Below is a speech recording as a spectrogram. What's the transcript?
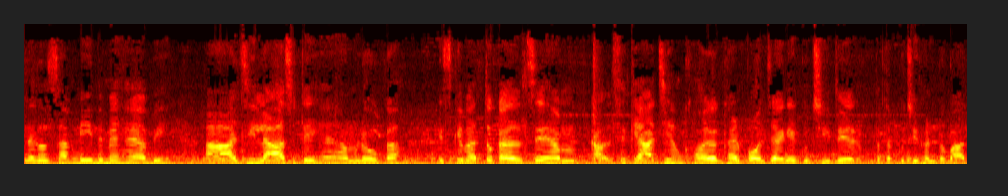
देखो सब नींद में है अभी आज ही लास्ट डे है हम लोगों का इसके बाद तो कल से हम, कल से क्या, आज ही हम घर पहुँच जाएँगे कुछ ही देर मतलब कुछ ही घंटों बाद।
